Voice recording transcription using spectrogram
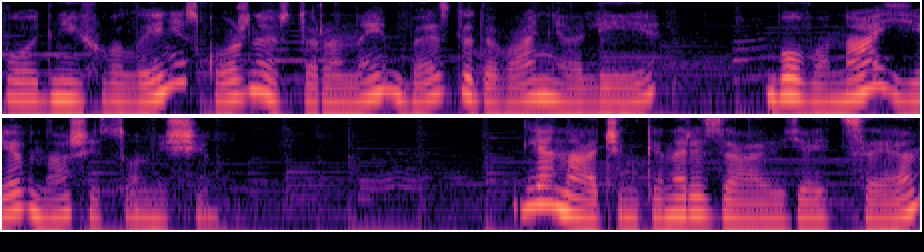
по одній хвилині з кожної сторони без додавання олії, бо вона є в нашій суміші. Для начинки нарізаю яйце,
